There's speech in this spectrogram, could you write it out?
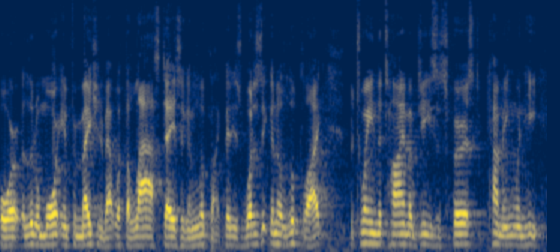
or a little more information about what the last days are going to look like. That is, what is it going to look like between the time of Jesus' first coming, when he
